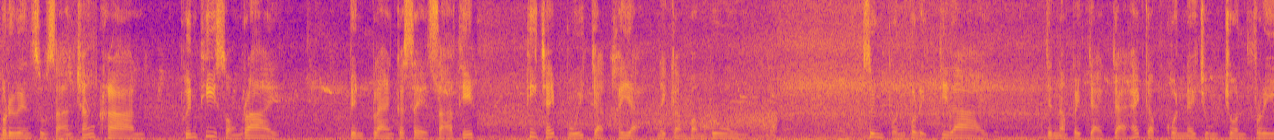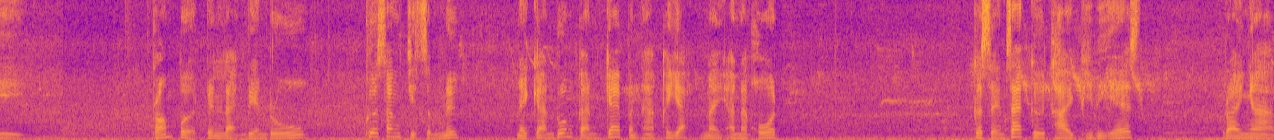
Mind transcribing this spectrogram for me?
บริเวณสุสานช้างคราน พื้นที่2ไร่เป็นแปลงเกษตรสาธิตที่ใช้ปุ๋ยจากขยะในการบำรุง ซึ่งผลผลิตที่ได้จะนำไปแจกจ่ายให้กับคนในชุมชนฟรี พร้อมเปิดเป็นแหล่งเรียนรู้ เพื่อสร้างจิตสำนึกในการร่วมกันแก้ปัญหาขยะในอนาคต เกษมแท้กือไทย PBS รายงาน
